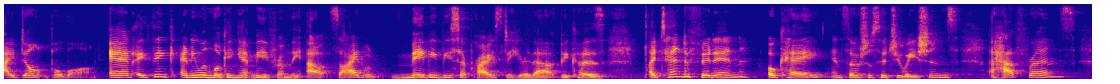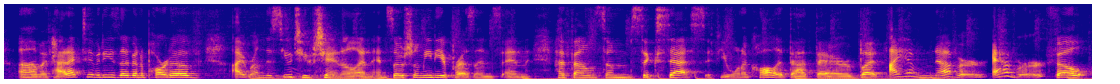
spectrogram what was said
I don't belong. And I think anyone looking at me from the outside would maybe be surprised to hear that because I tend to fit in okay in social situations. I have friends, um, I've had activities that I've been a part of. I run this YouTube channel and, and social media presence and have found some success, if you want to call it that there, but I have never, ever felt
